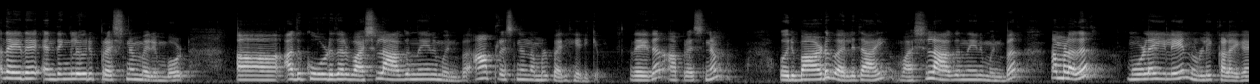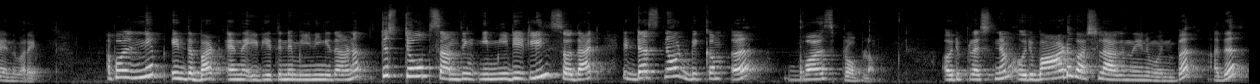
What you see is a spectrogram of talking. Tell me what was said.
അതായത് എന്തെങ്കിലും ഒരു പ്രശ്നം വരുമ്പോൾ അത് കൂടുതൽ വഷളാകുന്നതിന് മുൻപ് ആ പ്രശ്നം നമ്മൾ പരിഹരിക്കും. അതായത് ആ പ്രശ്നം ഒരുപാട് വലുതായി വഷളാകുന്നതിന് മുൻപ് നമ്മളത് മുളയിലേ നുള്ളിക്കളയുക എന്ന് പറയും. അപ്പോൾ നിപ്പ് ഇൻ ദ ബഡ് എന്ന ഇഡിയത്തിന്റെ മീനിങ് ഇതാണ്. To stop something immediately so that it does not become a worse problem ഒരു പ്രശ്നം ഒരുപാട് വഷളാകുന്നതിന് മുൻപ് അത്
